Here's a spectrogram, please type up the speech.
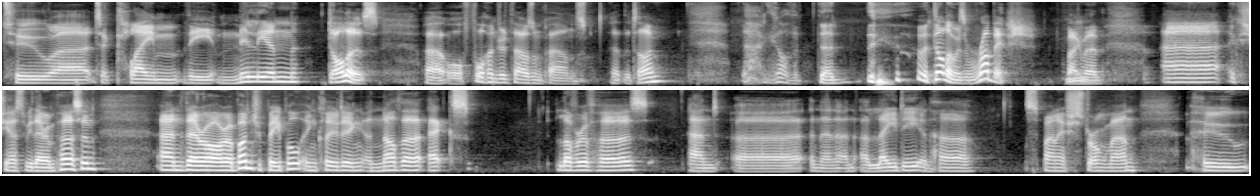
to uh, to claim the million dollars uh, or four hundred thousand pounds at the time. God, the, the, dollar was rubbish back then. Uh, 'cause she has to be there in person. And there are a bunch of people, including another ex lover of hers, and uh, and then an, a lady and her Spanish strongman, who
